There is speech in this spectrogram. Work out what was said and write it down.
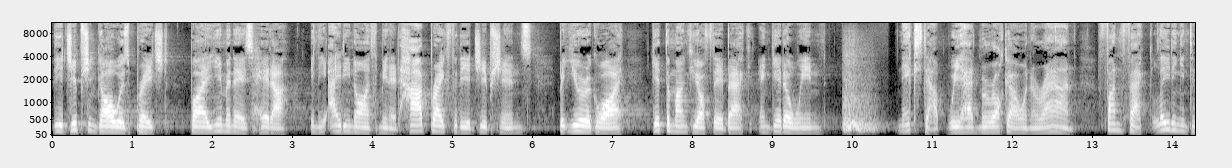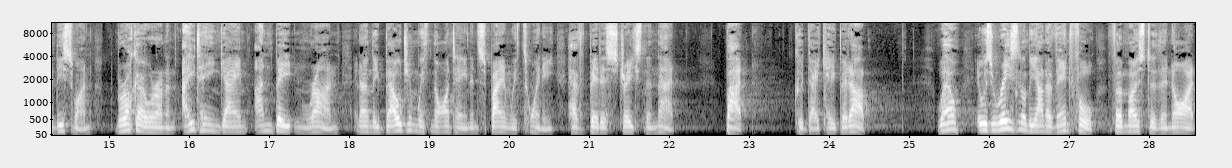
the Egyptian goal was breached by a Giménez header in the 89th minute. Heartbreak for the Egyptians, but Uruguay get the monkey off their back and get a win. Next up, we had Morocco and Iran. Fun fact leading into this one, Morocco were on an 18 game unbeaten run, and only Belgium with 19 and Spain with 20 have better streaks than that. But could they keep it up? Well, it was reasonably uneventful for most of the night,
